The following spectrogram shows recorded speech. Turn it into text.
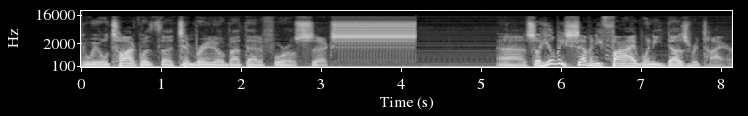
And we will talk with uh, Tim Brando about that at 406. Uh, so he'll be 75 when he does retire.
